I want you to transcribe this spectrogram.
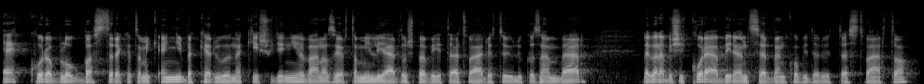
ekkora blockbustereket, amik ennyibe kerülnek, és ugye nyilván azért a milliárdos bevételt várja tőlük az ember, legalábbis egy korábbi rendszerben Covid előtt ezt várta,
